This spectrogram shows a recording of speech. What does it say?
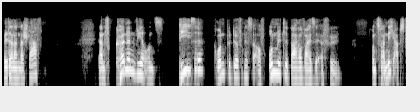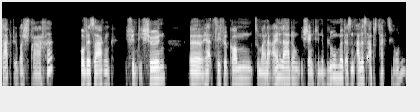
miteinander schlafen, dann können wir uns diese Grundbedürfnisse auf unmittelbare Weise erfüllen. Und zwar nicht abstrakt über Sprache, wo wir sagen, ich finde dich schön, äh, herzlich willkommen zu meiner Einladung, ich schenke dir eine Blume, das sind alles Abstraktionen.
